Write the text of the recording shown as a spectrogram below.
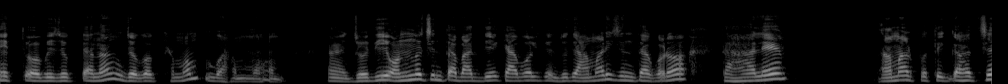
নিত্য অভিযুক্তানাং যোগক্ষেমম বহাম্যহম হ্যাঁ যদি অন্য চিন্তা বাদ দিয়ে কেবল যদি আমারই চিন্তা করো, তাহলে আমার প্রতিজ্ঞা হচ্ছে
